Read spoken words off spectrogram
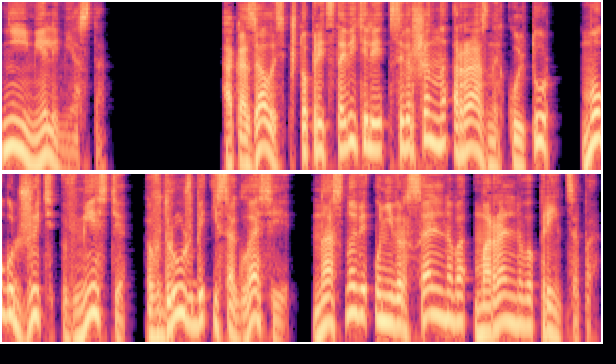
не имели места. Оказалось, что представители совершенно разных культур могут жить вместе в дружбе и согласии на основе универсального морального принципа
